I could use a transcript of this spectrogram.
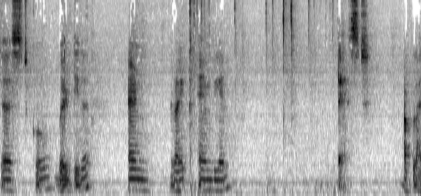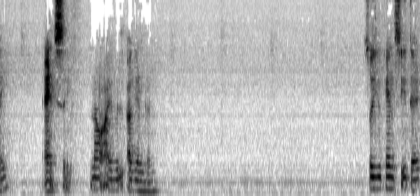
just go build digger and write mvn test apply and save. Now I will again run. So you can see that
